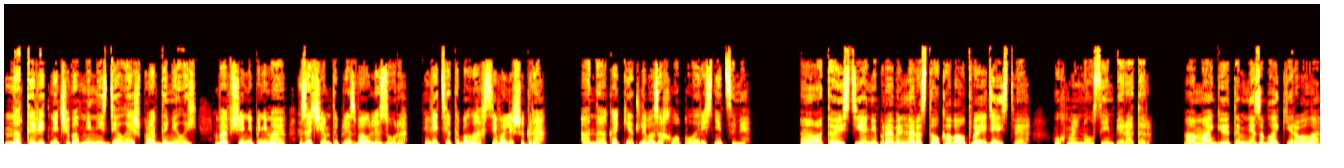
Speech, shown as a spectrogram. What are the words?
Но ты ведь ничего мне не сделаешь, правда, милый? Вообще не понимаю, зачем ты призвал Лизура? Ведь это была всего лишь игра. Она кокетливо захлопала ресницами. «О, то есть я неправильно растолковал твои действия», — ухмыльнулся император. «А магию ты мне заблокировала,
